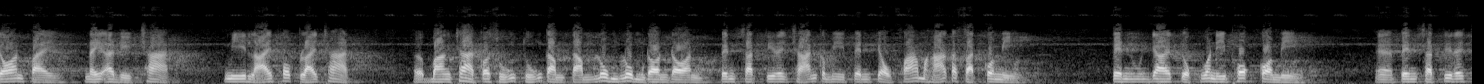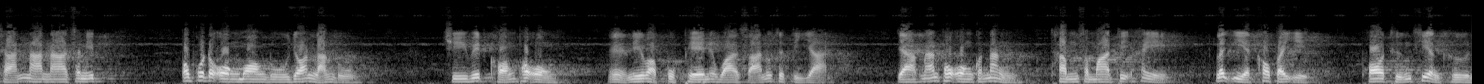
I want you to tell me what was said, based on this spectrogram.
ย้อนไปในอดีตชาติ มีหลายภพหลายชาติ บางชาติก็สูงสูงต่ำต่ำลุ่มลุ่มดอนดอนเป็นสัตว์ดิรัจฉานก็มีเป็นเจ้าฟ้ามหากษัตริย์ก็มี เป็นยาจกวณีพกก็มีเป็นสัตว์ดิรัจฉานนานาชนิด พระพุทธองค์มองดูย้อนหลังดู ชีวิตของพระองค์นี่ว่าปุเพในวาสานุสติญาณจากนั้นพระองค์ก็นั่งทำสมาธิให้ละเอียดเข้าไปอีก พอถึงเที่ยงคืน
